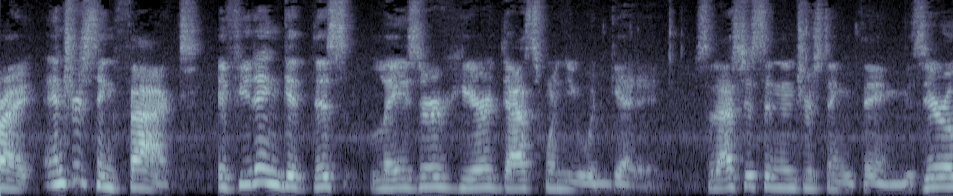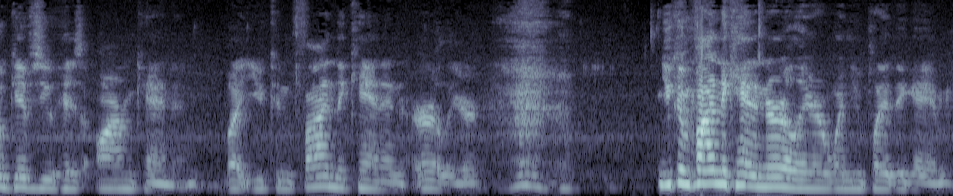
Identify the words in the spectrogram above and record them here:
right, interesting fact. If you didn't get this laser here, that's when you would get it. So that's just an interesting thing. Zero gives you his arm cannon, but you can find the cannon earlier. You can find the cannon earlier when you play the game.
